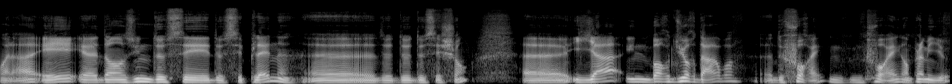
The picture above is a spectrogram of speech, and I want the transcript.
Voilà, et euh, dans une de ces de ces plaines, euh, de, de, de ces champs, euh, il y a une bordure d'arbres, euh, de forêt, une, forêt en plein milieu.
